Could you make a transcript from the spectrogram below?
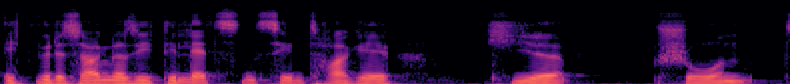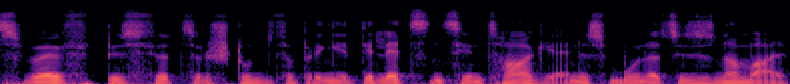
Ich würde sagen, dass ich die letzten zehn Tage hier schon 12 bis 14 Stunden verbringe. Die letzten 10 Tage eines Monats, das ist normal.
